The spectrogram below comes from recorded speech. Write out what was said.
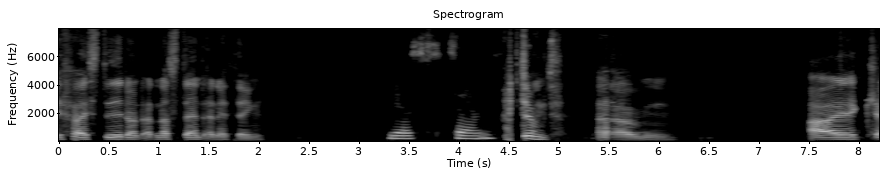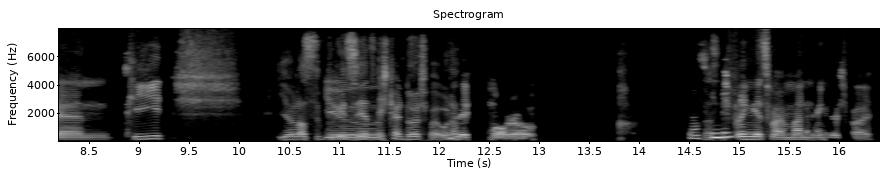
if I still don't understand anything. Yes, Sam. Stimmt. Ähm, I can teach Jonas, du bringst dir jetzt echt kein Deutsch bei, oder? Tomorrow. Was Lass Ich bringe jetzt meinem Mann Englisch bei.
